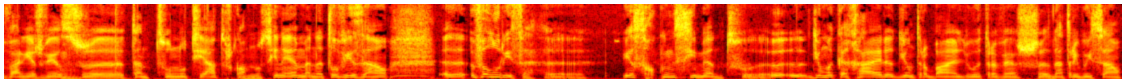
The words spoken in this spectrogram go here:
várias vezes, uhum. tanto no teatro como no cinema, na televisão, valoriza esse reconhecimento de uma carreira, de um trabalho, através da atribuição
